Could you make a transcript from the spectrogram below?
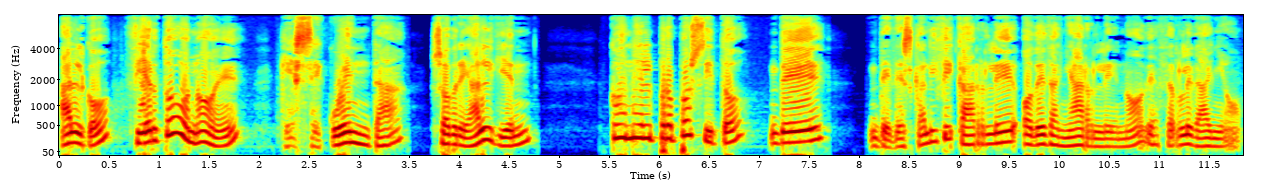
Algo, cierto o no, ¿eh? Que se cuenta sobre alguien con el propósito de de descalificarle o de dañarle, ¿no? De hacerle daño.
